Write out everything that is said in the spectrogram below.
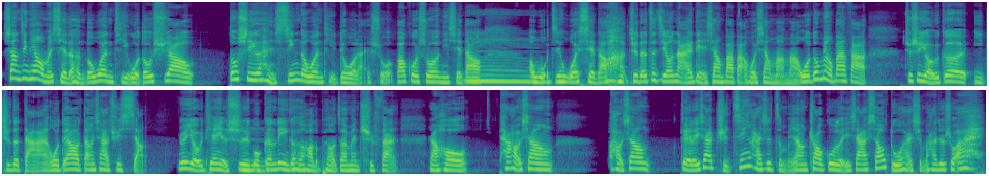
像今天我们写的很多问题，我都需要都是一个很新的问题对我来说，包括说你写到，呃，我其实我写到觉得自己有哪一点像爸爸或像妈妈，我都没有办法。就是有一个已知的答案，我都要当下去想。因为有一天也是我跟另一个很好的朋友在外面吃饭，然后他好像好像给了一下纸巾，还是怎么样，照顾了一下消毒还是什么，他就说：“哎，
